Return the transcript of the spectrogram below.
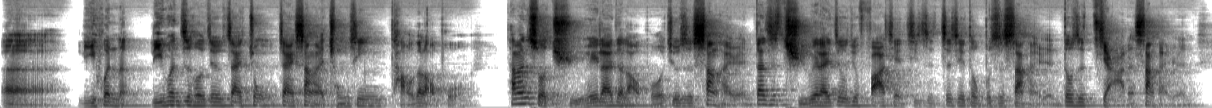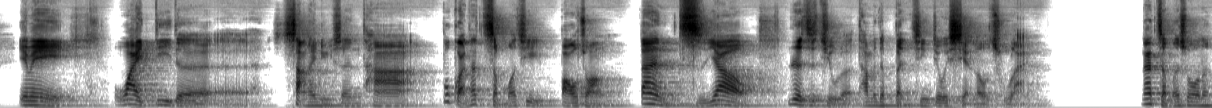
呃离婚了，离婚之后就在中在上海重新讨个老婆，他们所娶回来的老婆就是上海人，但是娶回来之后就发现其实这些都不是上海人，都是假的上海人，因为外地的上海女生她不管她怎么去包装，但只要日子久了，她们的本性就会显露出来。那怎么说呢？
